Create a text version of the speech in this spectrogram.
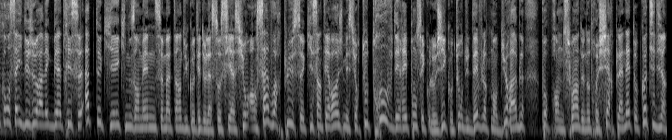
conseil du jour avec Béatrice Aptequier qui nous emmène ce matin du côté de l'association En Savoir Plus qui s'interroge mais surtout trouve des réponses écologiques autour du développement durable pour prendre soin de notre chère planète au quotidien.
